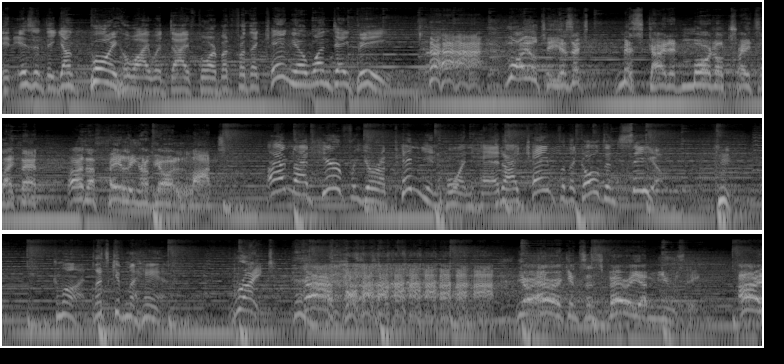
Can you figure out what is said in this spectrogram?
It isn't the young boy who I would die for, but for the king he'll one day be. Ha ha ha! Loyalty, is it? Misguided mortal traits like that are the failing of your lot. I'm not here for your opinion, Hornhead. I came for the Golden Seal. Hmm. Come on, let's give him a hand. Right! Your arrogance is very amusing. I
